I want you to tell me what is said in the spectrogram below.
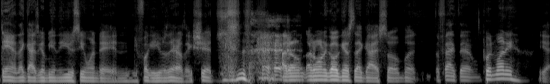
"Damn, that guy's gonna be in the UFC one day." And fucking, he was there. I was like, "Shit, I don't. I don't want to go against that guy." So, but the fact that putting money, yeah,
